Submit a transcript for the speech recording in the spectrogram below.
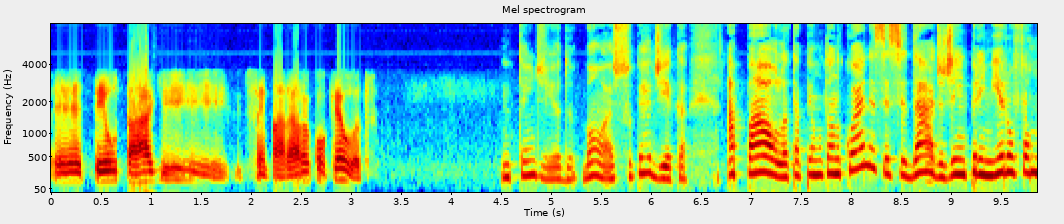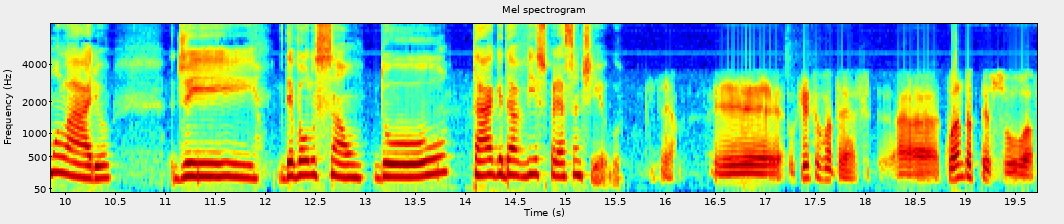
é, ter o tag sem parar ou qualquer outro. Entendido. Bom, acho super dica. A Paula está perguntando qual é a necessidade de imprimir um formulário de devolução do tag da Via Expressa antigo. É. É, o que, que acontece? Ah, quando a pessoa,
